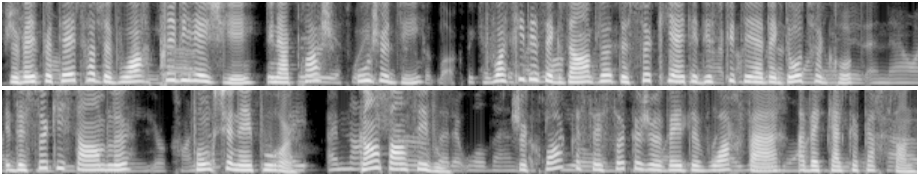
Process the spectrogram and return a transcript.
Je vais peut-être devoir privilégier une approche où je dis, voici des exemples de ce qui a été discuté avec d'autres groupes et de ce qui semble fonctionner pour eux. Qu'en pensez-vous? Je crois que c'est ce que je vais devoir faire avec quelques personnes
